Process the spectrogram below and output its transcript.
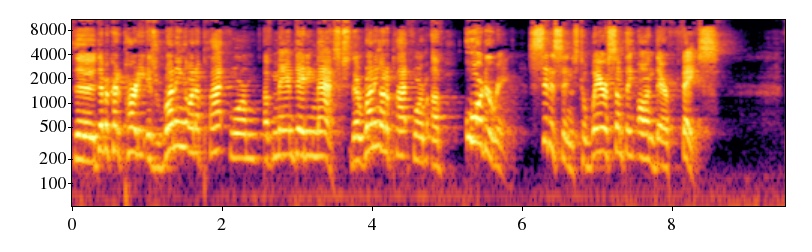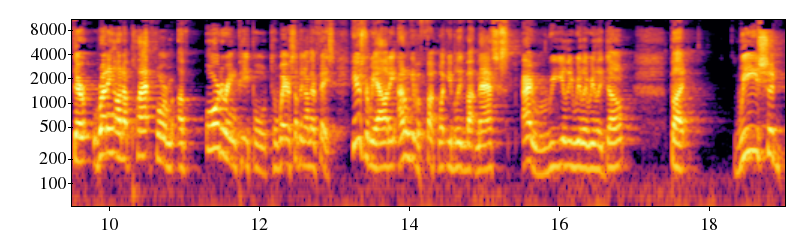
the Democratic Party is running on a platform of mandating masks. They're running on a platform of ordering citizens to wear something on their face. They're running on a platform of ordering people to wear something on their face. Here's the reality. I don't give a fuck what you believe about masks. I really, really, really don't. But we should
